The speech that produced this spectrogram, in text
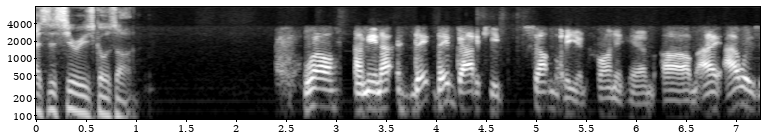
as the series goes on? Well, I mean, I, they they've got to keep somebody in front of him. Um, I, I was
